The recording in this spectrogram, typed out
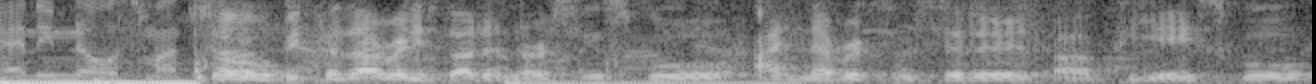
And he knows my So, because I already started nursing school, I never considered a PA school,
